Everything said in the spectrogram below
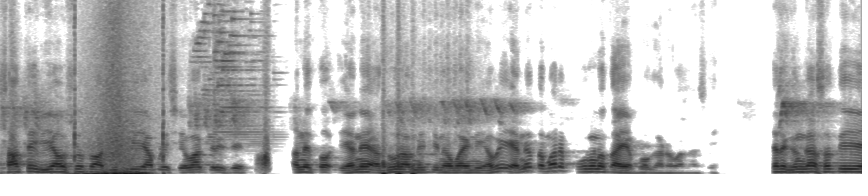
સાથે વી આવશો તો આ દીકરી આપણી સેવા કરી છે અને તો એને અધૂરા નીતિ નવાય હવે એને તમારે પૂર્ણતાએ પગાડવાના છે. ત્યારે ગંગા સતીએ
